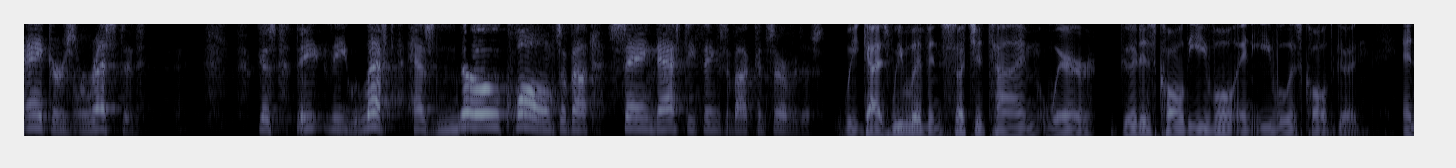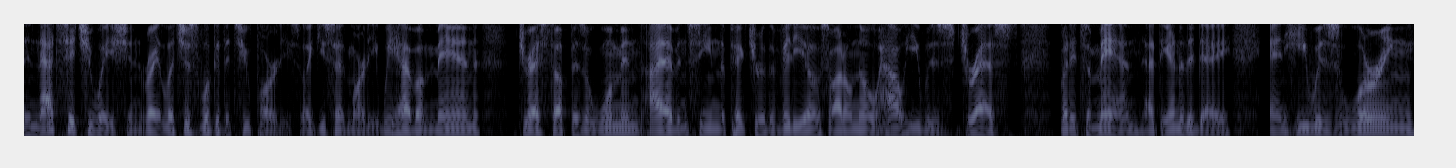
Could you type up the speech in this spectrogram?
anchors arrested because the, the left has no qualms about saying nasty things about conservatives. We guys, we live in such a time where good is called evil and evil is called good. And in that situation, right, let's just look at the two parties. Like you said, Marty, we have a man dressed up as a woman. I haven't seen the picture of the video, so I don't know how he was dressed, but it's a man at the end of the day. And he was luring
